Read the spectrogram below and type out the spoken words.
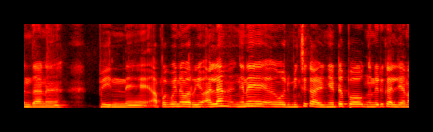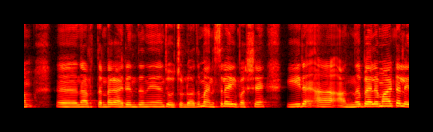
എന്താണ്? പിന്നെ അപ്പോൾ പിന്നെ പറയും അല്ല ഇങ്ങനെ ഒരുമിച്ച് കഴിഞ്ഞിട്ട് ഇപ്പോൾ ഇങ്ങനെ ഒരു കല്യാണം നടത്തേണ്ട കാര്യം എന്തെന്ന് ഞാൻ ചോദിച്ചുള്ളൂ അത് മനസ്സിലായി പക്ഷേ ഈ അന്ന് ബലമായിട്ടല്ലേ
